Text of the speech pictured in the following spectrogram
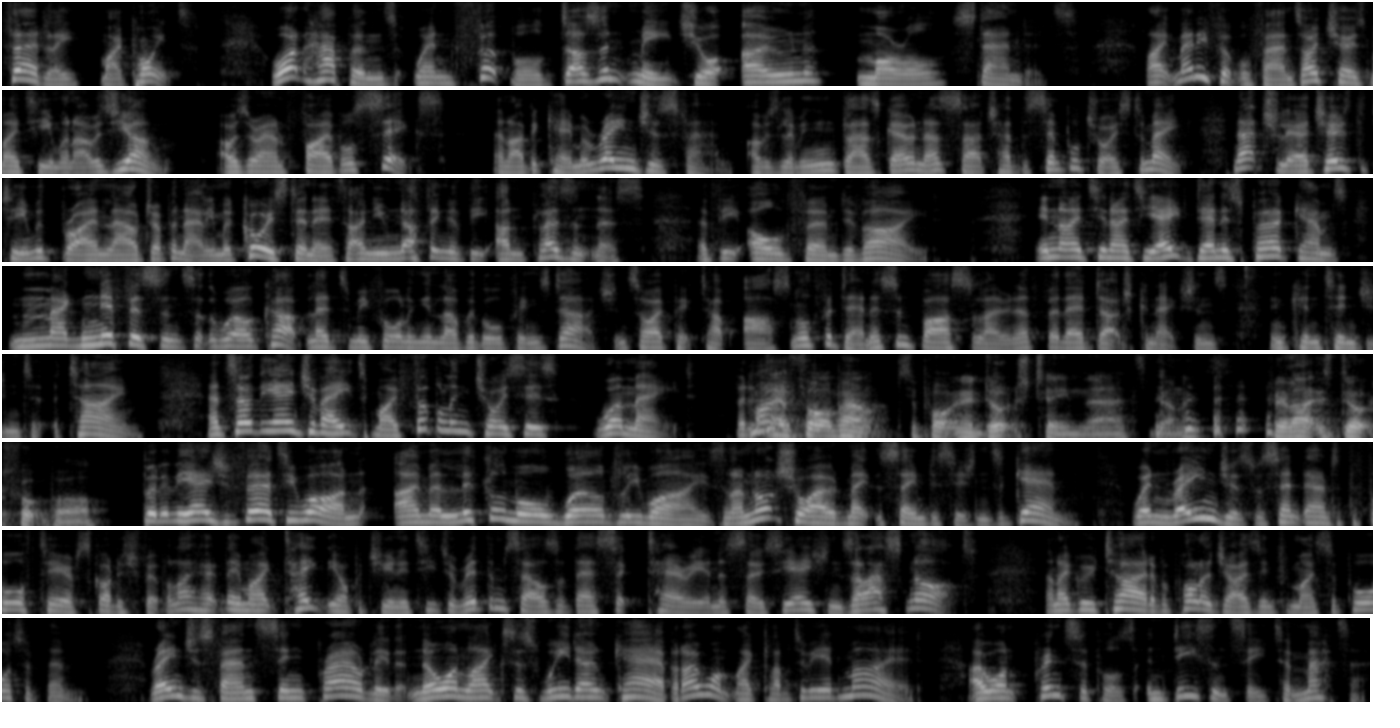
Thirdly, my point. What happens when football doesn't meet your own moral standards? Like many football fans, I chose my team when I was young. I was around five or six, and I became a Rangers fan. I was living in Glasgow, and as such, had the simple choice to make. Naturally, I chose the team with Brian Laudrup and Ally McCoist in it. I knew nothing of the unpleasantness of the old firm divide. In 1998, Dennis Bergkamp's magnificence at the World Cup led to me falling in love with all things Dutch. And so I picked up Arsenal for Dennis and Barcelona for their Dutch connections and contingent at the time. And so at the age of eight, my footballing choices were made. But Might have thought about supporting a Dutch team there, to be honest. I feel like it's Dutch football. But at the age of 31, I'm a little more worldly wise, and I'm not sure I would make the same decisions again. When Rangers were sent down to the fourth tier of Scottish football, I hoped they might take the opportunity to rid themselves of their sectarian associations. Alas, not. And I grew tired of apologising for my support of them. Rangers fans sing proudly that no one likes us, we don't care, but I want my club to be admired. I want principles and decency to matter.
